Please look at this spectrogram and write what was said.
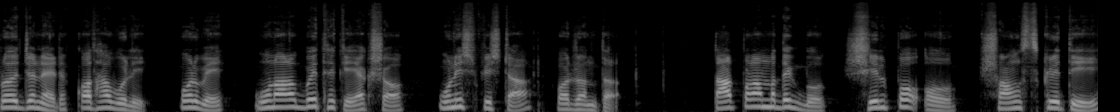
প্রয়োজনের কথা বলি, পড়বে উনানব্বই থেকে একশো উনিশ পৃষ্ঠা পর্যন্ত। তারপর আমরা দেখব শিল্প ও সংস্কৃতি।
